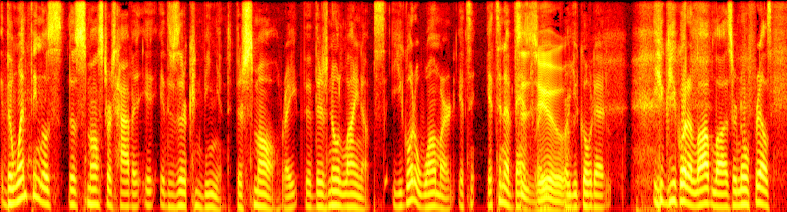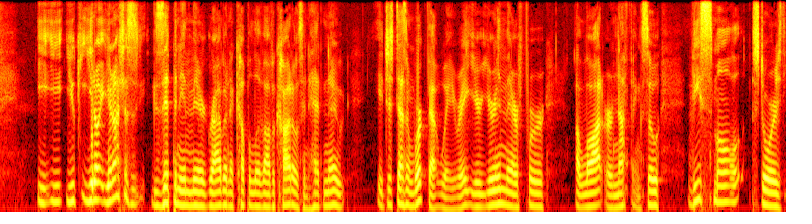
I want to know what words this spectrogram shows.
The one thing those those small stores have is they're convenient. They're small, right? There's no lineups. You go to Walmart, it's it's an event, it's a zoo. Right? or you go to you, you go to Loblaws or No Frills. You, you you you know you're not just zipping in there grabbing a couple of avocados and heading out. It just doesn't work that way, right? You're you're in there for a lot or nothing. So these small stores,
